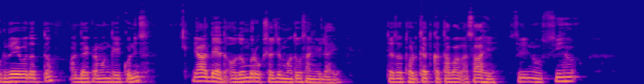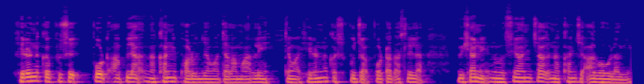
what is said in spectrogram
गुरुदेव दत्त अध्याय क्रमांक एकोणीस. या अध्यायात औदंबर वृक्षाचे महत्त्व सांगितले आहे. त्याचा थोडक्यात कथाभाग असा आहे श्री नृसिंह हिरण्यकशिपूचे पोट आपल्या नखांनी फाडून जेव्हा त्याला मारले तेव्हा हिरण्यकशिपूच्या पोटात असलेल्या विषाने नृसिंहांच्या नखांची आग होऊ लागली.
